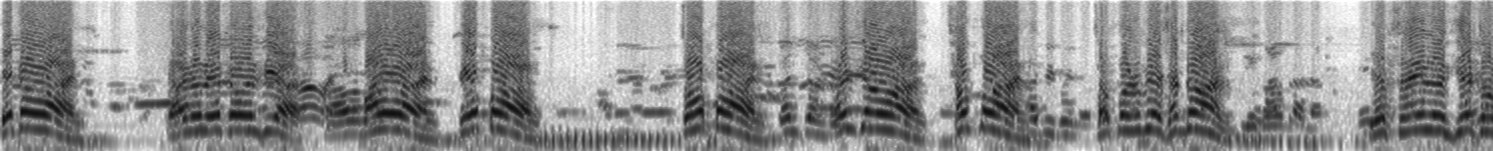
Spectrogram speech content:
એકાવન. એકાવન થયા. બાવન. ત્રેપન. ચોપન પંચાવન. છપ્પન છપ્પન રૂપિયા છગન. એક લાખ જેઠો.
